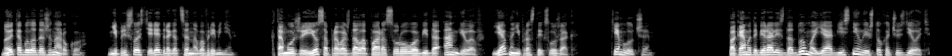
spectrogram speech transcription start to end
Но это было даже на руку. Не пришлось терять драгоценного времени. К тому же ее сопровождала пара сурового вида ангелов, явно непростых служак. Тем лучше. Пока мы добирались до дома, я объяснил ей, что хочу сделать.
